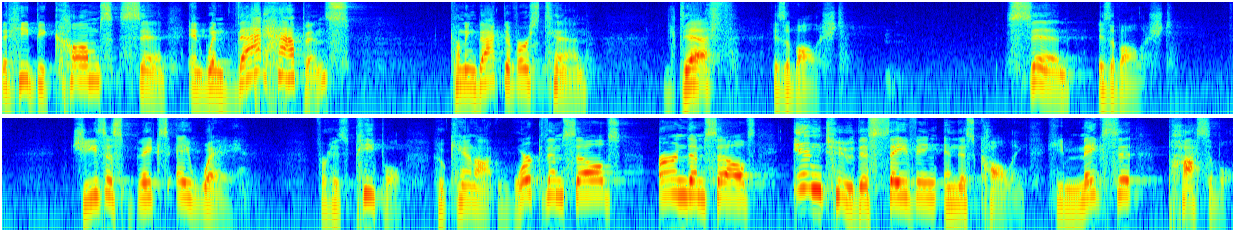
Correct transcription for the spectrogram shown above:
That he becomes sin. And when that happens, coming back to verse 10, death is abolished. Sin is abolished. Jesus makes a way for his people who cannot work themselves, earn themselves into this saving and this calling. He makes it possible.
